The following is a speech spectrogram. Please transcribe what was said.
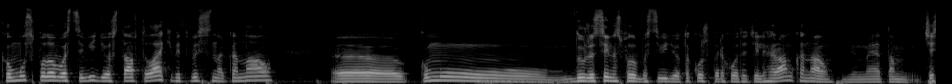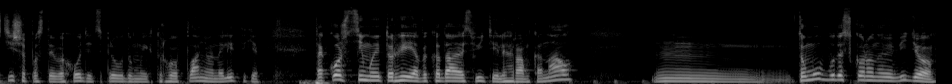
Кому сподобалось це відео, ставте лайки, підписуйтесь на канал. Е, кому дуже сильно сподобалось це відео, також переходьте в телеграм-канал. У мене там частіше пости виходять з приводу моїх торгових планів, аналітики. Також всі мої торги я викладаю свій телеграм-канал. Тому буде скоро нове відео.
